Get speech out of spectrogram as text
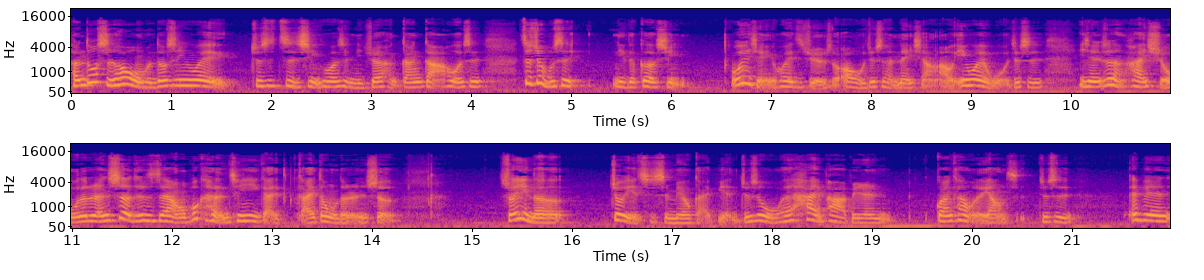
很多时候我们都是因为就是自信，或者是你觉得很尴尬，或者是这就不是你的个性。我以前也会一直觉得说，哦，我就是很内向啊，因为我就是以前是很害羞，我的人设就是这样，我不可能轻易改改动我的人设。所以呢，就也其实没有改变，就是我会害怕别人观看我的样子，就是。哎，别人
